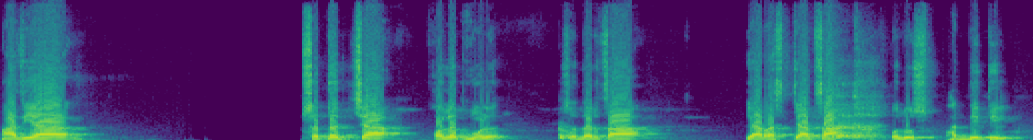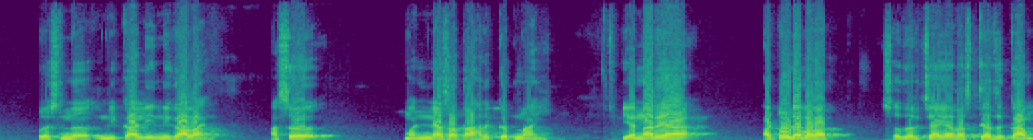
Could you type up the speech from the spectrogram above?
आज या सततच्या फॉलोअपमुळं सदरचा या रस्त्याचा पलूस हद्दीतील प्रश्न निकाली निघालाय असं म्हणण्यास आता हरकत नाही. येणाऱ्या आठवड्याभरात सदरच्या या रस्त्याचं काम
